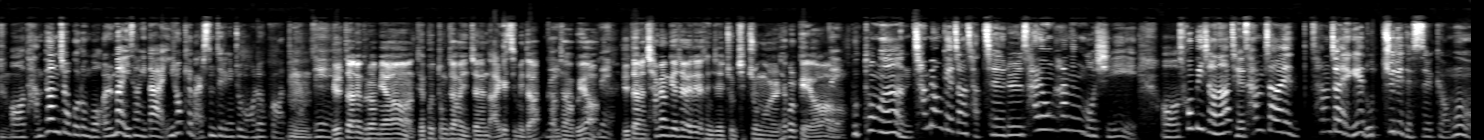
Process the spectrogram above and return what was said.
음. 어 단편적으로 뭐 얼마 이상이다 이렇게 말씀드리긴 좀 어려울 것 같아요. 음, 예. 일단은 그러면 대포 통장은 이제는 알겠습니다. 네. 감사하고요. 네. 일단은 차명 계좌에 대해서 이제 좀 집중을 해볼게요. 네, 보통은 차명 계좌 자체를 사용하는 것이 어, 소비자나 제 3자의 3자에게 노출이 됐을 경우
